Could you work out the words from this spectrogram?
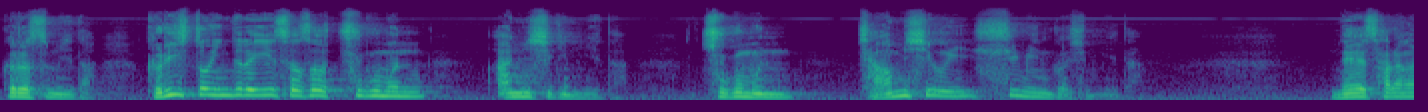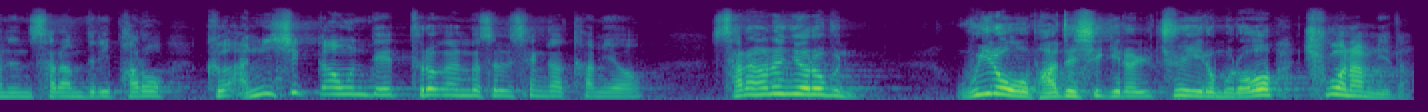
그렇습니다. 그리스도인들에게 있어서 죽음은 안식입니다. 죽음은 잠시의 쉼인 것입니다. 내 사랑하는 사람들이 바로 그 안식 가운데 들어간 것을 생각하며 사랑하는 여러분 위로 받으시기를 주의 이름으로 축원합니다.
